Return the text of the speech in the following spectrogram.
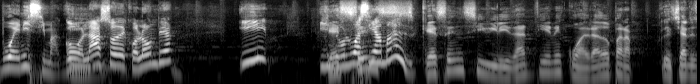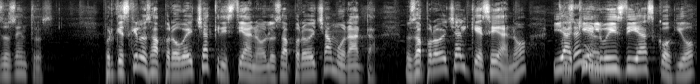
buenísima. Golazo de Colombia y, y ¿Qué no lo hacía mal. ¿Qué sensibilidad tiene Cuadrado para echar esos centros? Porque es que los aprovecha Cristiano, los aprovecha Morata, los aprovecha el que sea, ¿no? Y Sí, aquí señor. Luis Díaz cogió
